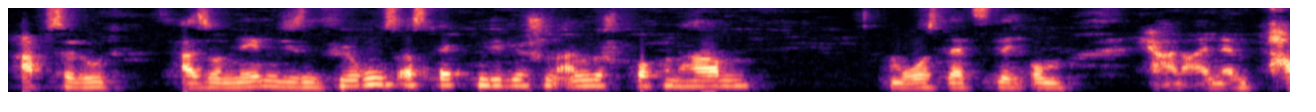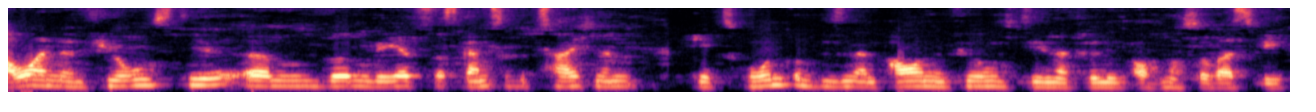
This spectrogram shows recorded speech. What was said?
Absolut. Also neben diesen Führungsaspekten, die wir schon angesprochen haben, wo es letztlich um ja, einen empowernden Führungsstil, ähm, würden wir jetzt das Ganze bezeichnen, geht es rund um diesen empowernden Führungsstil natürlich auch noch sowas wie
